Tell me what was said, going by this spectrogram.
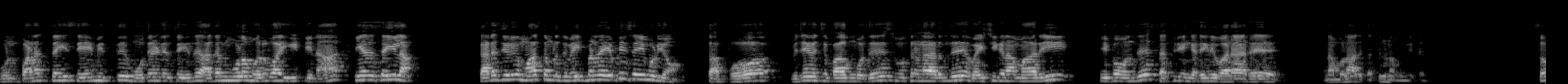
உன் பணத்தை சேமித்து முதலீடு செய்து அதன் மூலம் வருவாய் ஈட்டினா நீ அதை செய்யலாம். கடைசி வரைக்கும் மாச சம்பளத்தை வெயிட் பண்ணா எப்படி செய்ய முடியும்? அப்போ விஜய் வச்சு பார்க்கும்போது சூத்திரனா இருந்து வைசிகனா மாறி இப்ப வந்து சத்திரியன் கேட்டகரி வராரு. நம்மளாம் அதை கத்துக்கணும் அவங்க கிட்ட. சோ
